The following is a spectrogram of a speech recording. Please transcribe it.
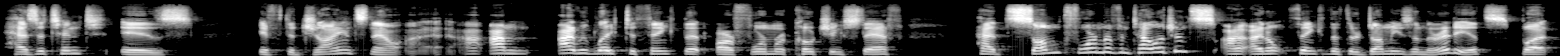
hesitant is if the Giants now I, I, I'm I would like to think that our former coaching staff had some form of intelligence. I, I don't think that they're dummies and they're idiots, but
